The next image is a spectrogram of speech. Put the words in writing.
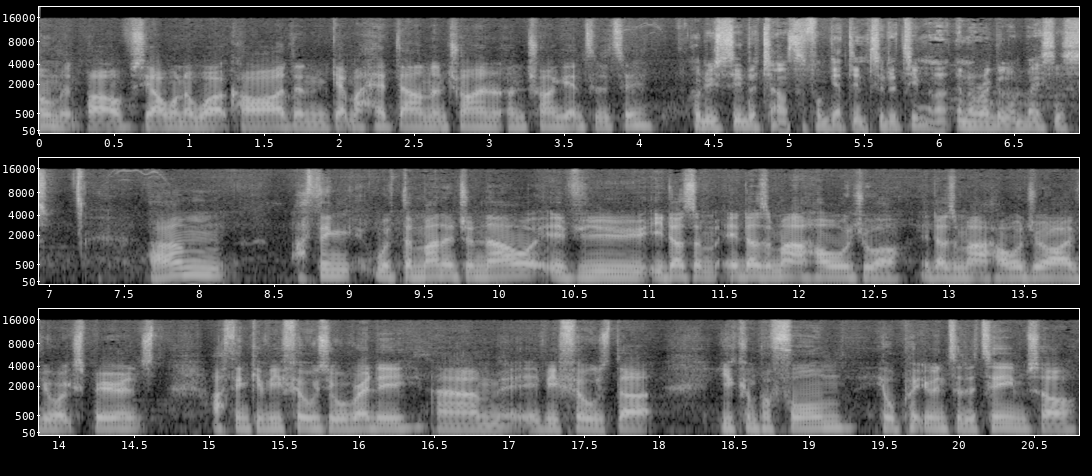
moment. But obviously, I want to work hard and get my head down and try and, and try and get into the team. How do you see the chances for getting to the team on a, regular basis? Um, I think with the manager now, if you, it doesn't, it doesn't matter how old you are. It doesn't matter how old you are. If you're experienced, I think if he feels you're ready, um, if he feels that you can perform, he'll put you into the team. So,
